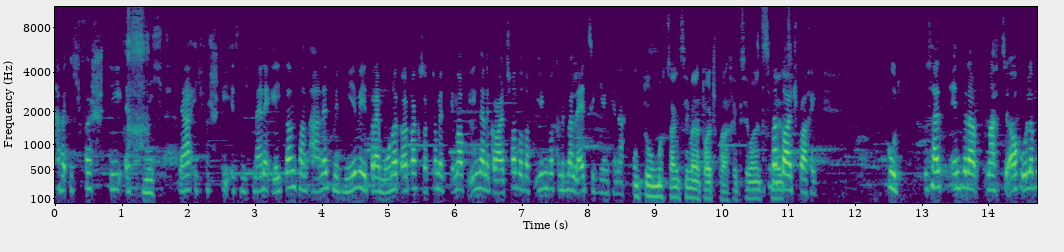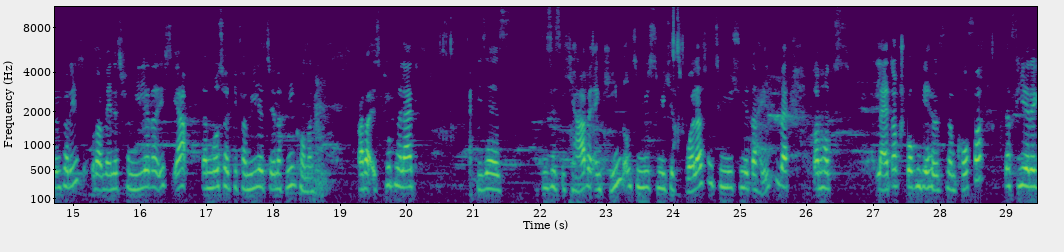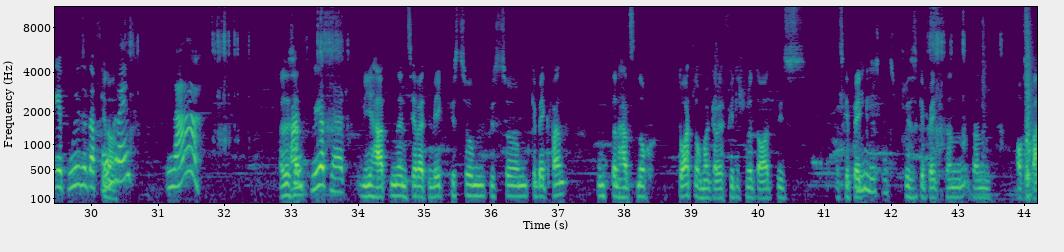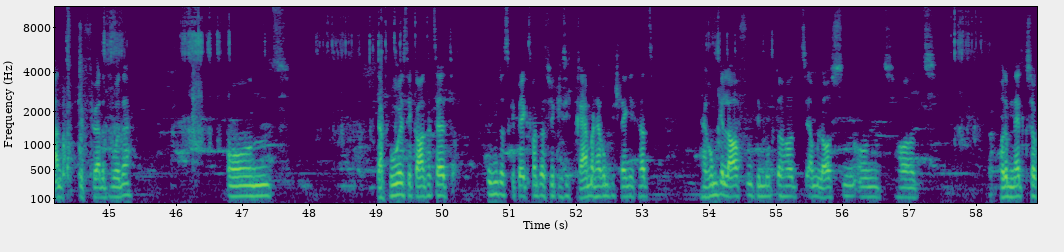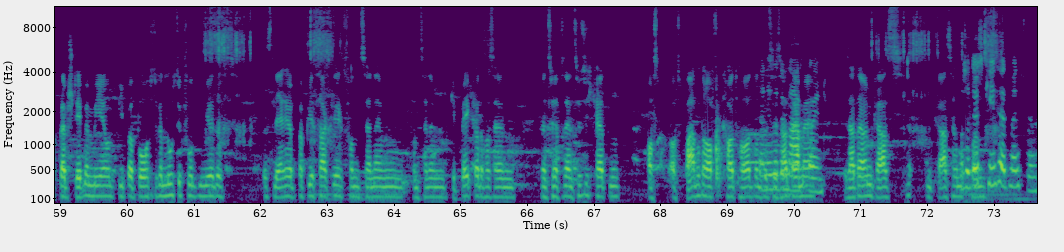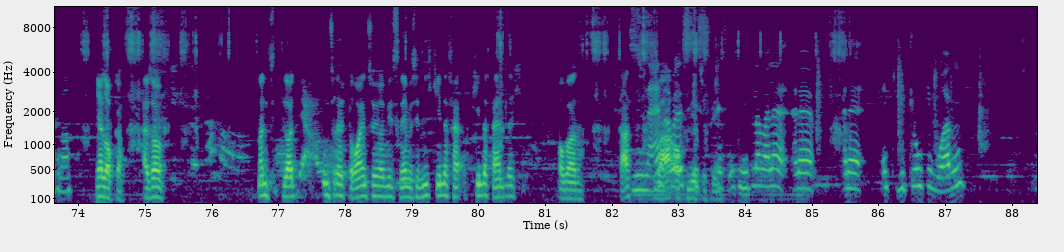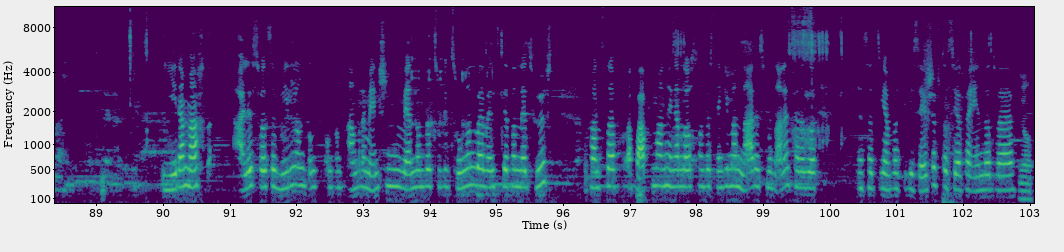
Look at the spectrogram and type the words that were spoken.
Aber ich verstehe es nicht. Ja, ich verstehe es nicht. Meine Eltern sind auch nicht mit mir, wie ich drei Monate alt war, gesagt haben, jetzt gehen wir auf irgendeine Kreuzfahrt oder auf irgendwas, damit wir Leipzig gehen können. Und du musst sagen, sie waren ja deutschsprachig. Sie waren Sie war nicht, deutschsprachig. Gut. Das heißt, entweder macht sie auch Urlaub in Paris oder wenn es Familie da ist, ja, dann muss halt die Familie zu ihr nach Wien kommen. Aber es tut mir leid, dieses, dieses ich habe ein Kind und sie müssen mich jetzt vorlassen und sie müssen mir da helfen, weil dann hat es Leute angesprochen, die helfen beim Koffer. Der vierjährige Bub ist ja davon Genau. gerannt. Na, Also hat, nicht. wir hatten einen sehr weiten Weg bis zum, bis zum Gepäckband und dann hat es noch dort nochmal, glaube ich, eine Viertelstunde gedauert, bis das Gepäck, bis das Gepäck dann, dann aufs Band gefördert wurde. Und der Bur ist die ganze Zeit um das Gepäckband, das wirklich sich dreimal herumgeschlängelt hat, herumgelaufen. Die Mutter hat sie am lassen und hat, hat ihm nicht gesagt, bleib stehen bei mir und Pipapo. Hat sogar lustig gefunden, er das, das leere Papiersackel von seinem, von seinem Gepäck oder von, seinem, von seinen Süßigkeiten aufs, aufs Band draufgehauen hat. Und Dann das ist er auch dreimal, ist auch dreimal im Gras, im Gras Also herumgefahren. das Kind hätte man entführen können. Ja, locker. Also, man, die Leute, unsere treuen Zuhörer wissen, wir sind nicht kinderfe kinderfeindlich, aber das Nein, war aber auch mir ist, zu viel. es ist mittlerweile eine, eine Entwicklung geworden. Jeder macht alles, was er will und, und, und, andere Menschen werden dann dazu gezwungen, weil wenn es dir dann nicht hilft, kannst du auf ein Pappen anhängen lassen und das denke ich mir, na, das muss auch nicht sein. Also es hat sich einfach die Gesellschaft da sehr verändert, weil Ja.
